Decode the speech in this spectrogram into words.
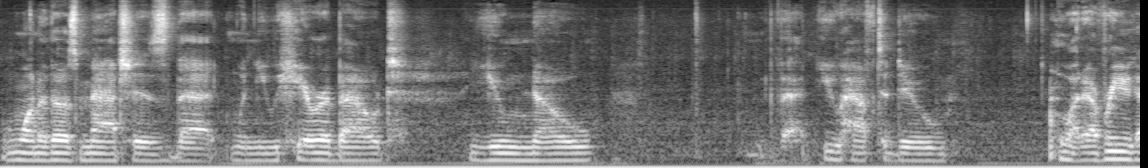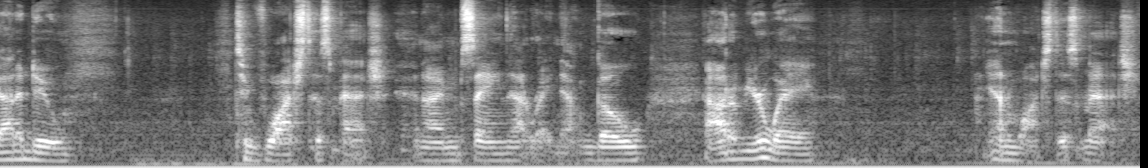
one of those matches that when you hear about, you know that you have to do whatever you got to do to watch this match. And I'm saying that right now. Go out of your way and watch this match.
